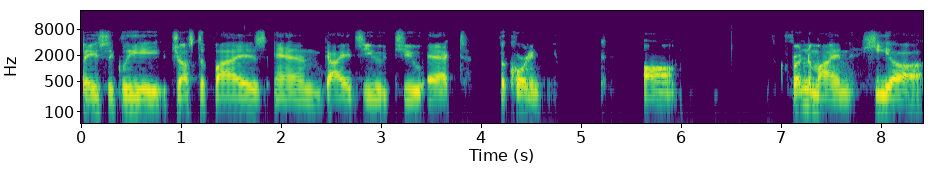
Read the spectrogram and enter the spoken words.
basically justifies and guides you to act accordingly. Um, a friend of mine, he uh,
